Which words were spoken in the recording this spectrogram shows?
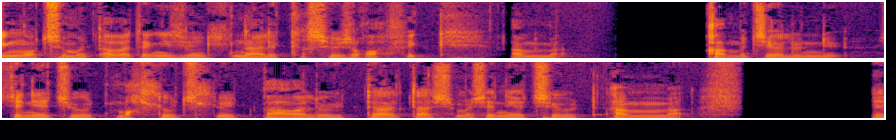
ингортсумат аватангисуул наалаккерсуисеқарфик аама qamatialunni saniatsugut marluutилluit paaraluit taa taassuma saniatsugut aamma э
